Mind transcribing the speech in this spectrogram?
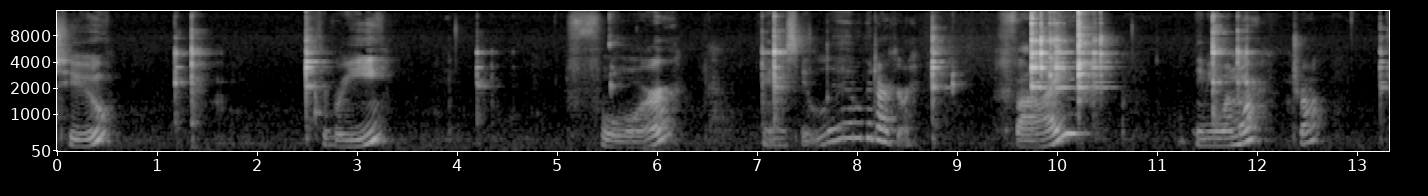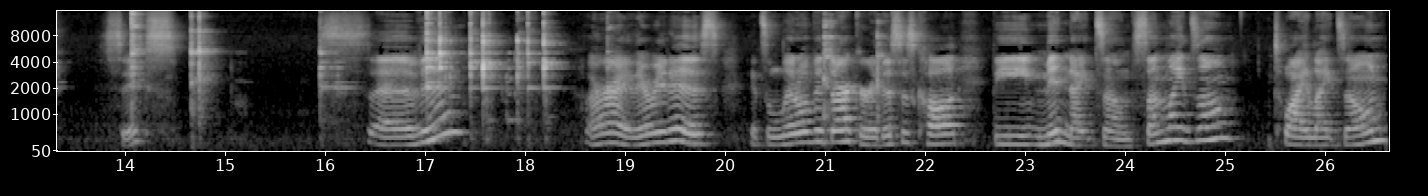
two, three, four, needs to be a little bit darker five, maybe one more drop, six, seven. All right, there it is. It's a little bit darker. This is called the midnight zone. Sunlight zone, twilight zone,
